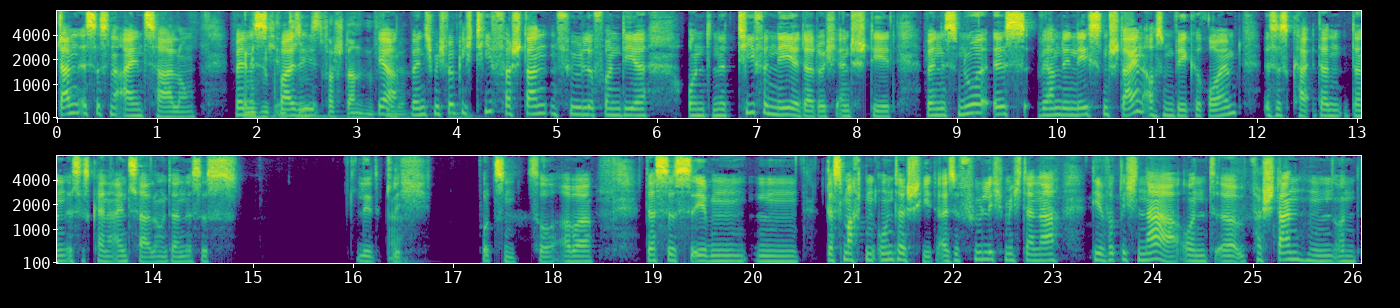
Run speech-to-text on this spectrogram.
Dann ist es eine Einzahlung. Wenn, wenn ich es mich quasi, intimst verstanden fühle. ja, wenn ich mich wirklich tief verstanden fühle von dir und eine tiefe Nähe dadurch entsteht. Wenn es nur ist, wir haben den nächsten Stein aus dem Weg geräumt, ist es dann, dann ist es keine Einzahlung, dann ist es lediglich putzen. So, aber das ist eben, mh, das macht einen Unterschied. Also fühle ich mich danach dir wirklich nah und äh, verstanden und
